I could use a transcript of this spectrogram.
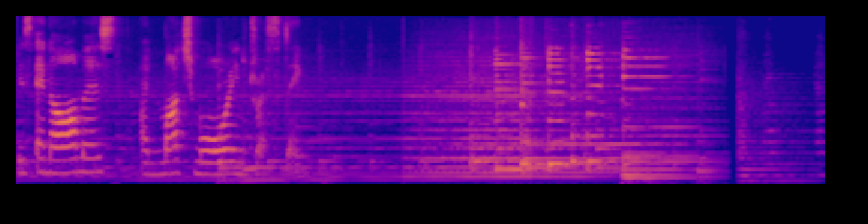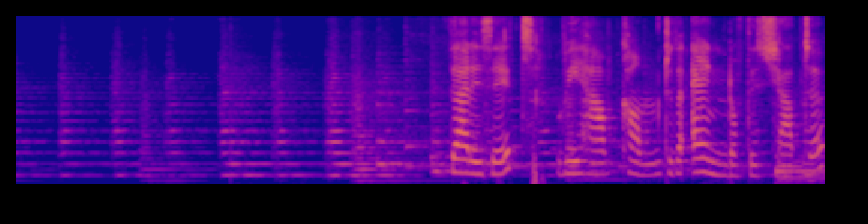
is enormous and much more interesting. That is it. We have come to the end of this chapter.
